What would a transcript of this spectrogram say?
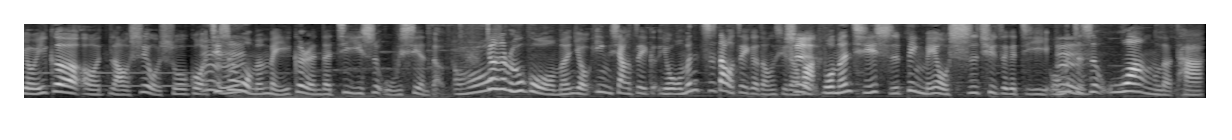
有一个呃老师有说过，其实我们每一个人的记忆是无限的。哦，就是如果我们有印象这个有我们知道这个东西的话，我们其实并没有失去这个记忆，我们只是忘了它。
